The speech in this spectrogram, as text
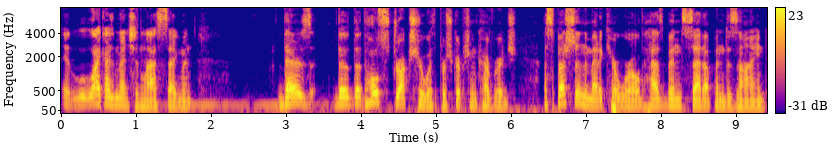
it, like I mentioned last segment, there's the, the, the whole structure with prescription coverage especially in the Medicare world, has been set up and designed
